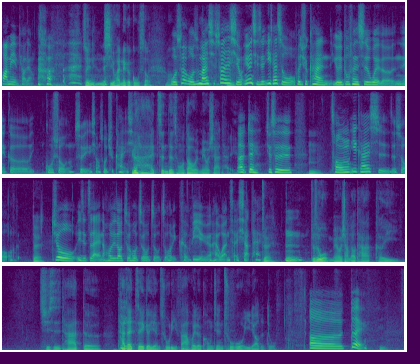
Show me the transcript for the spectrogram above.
画、嗯、面也漂亮，所以你喜欢那个鼓手？我算我是蛮算是喜欢，嗯、因为其实一开始我会去看，有一部分是为了那个鼓手，所以想说去看一下。因为他还真的从头到尾没有下台。呃，对，就是嗯，从一开始的时候。对，就一直在，然后就到最后，最后，最后，最后一刻，比演员还晚才下台。对，嗯，就是我没有想到他可以，其实他的他在这个演出里发挥的空间出乎我意料的多。呃，对，嗯，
